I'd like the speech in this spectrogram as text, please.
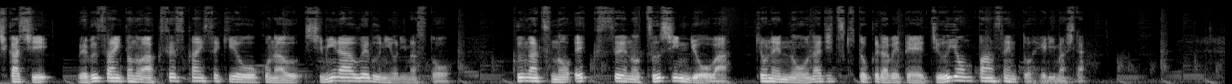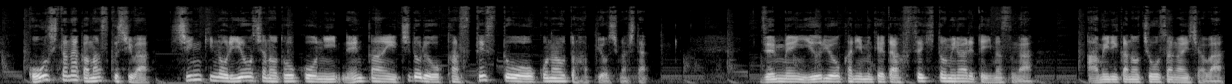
しかし、ウェブサイトのアクセス解析を行うシミラーウェブによりますと、9月の X への通信量は去年の同じ月と比べて14%減りました。こうした中マスク氏は新規の利用者の投稿に年間1ドルを課すテストを行うと発表しました。全面有料化に向けた布石とみられていますが、アメリカの調査会社は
